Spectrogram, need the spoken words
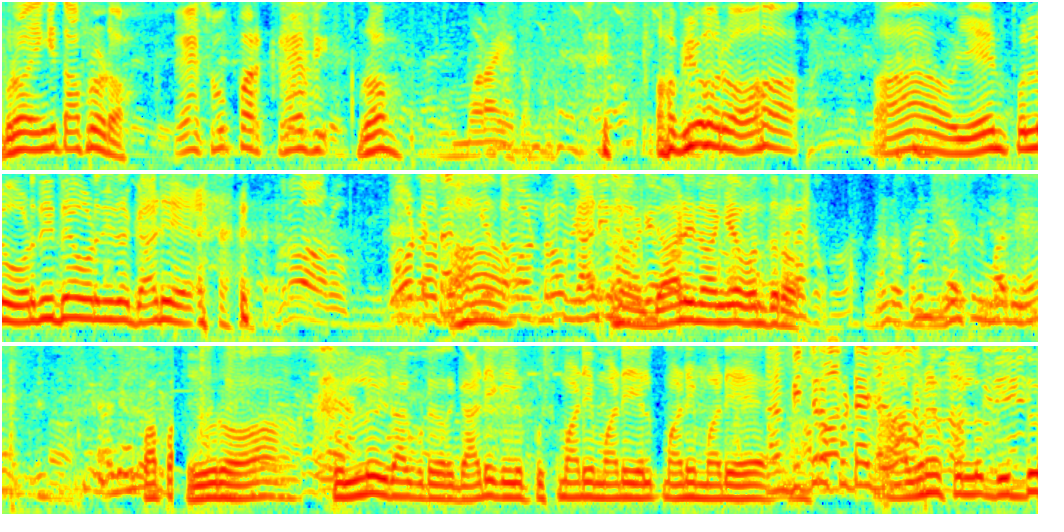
ಬ್ರೋ ಹೆಂಗಿತ್ತು ಆಫ್ ರೋಡು ಏ ಸೂಪರ್ ಕ್ರೇಜಿ ಬ್ರೋ ಅಭಿಯವರು ಆ ಏನ್ ಫುಲ್ ಹೊಡೆದಿದ್ದೆ ಹೊಡೆದಿದ್ದೆ ಗಾಡಿ. ಗಾಡಿ ಹಂಗೆ ಬಂದರು. ಪಾಪ ಇವರು ಫುಲ್ಲು ಇದಾಗ್ಬಿಟ್ಟಿದ್ದಾರೆ ಗಾಡಿಗಳಿಗೆ ಪುಷ್ ಮಾಡಿ ಮಾಡಿ ಹೆಲ್ಪ್ ಮಾಡಿ ಮಾಡಿ. ಅವರೇ ಫುಲ್ ಬಿದ್ದು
